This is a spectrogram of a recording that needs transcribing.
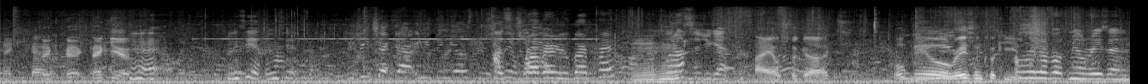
Thank you. Take a pic. Thank you. Let me see it. Let me see it. Did you check out anything else? So it's strawberry rhubarb pie. Mhm. What else did you get? I also got oatmeal raisin cookies. Oh, I love oatmeal raisin.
